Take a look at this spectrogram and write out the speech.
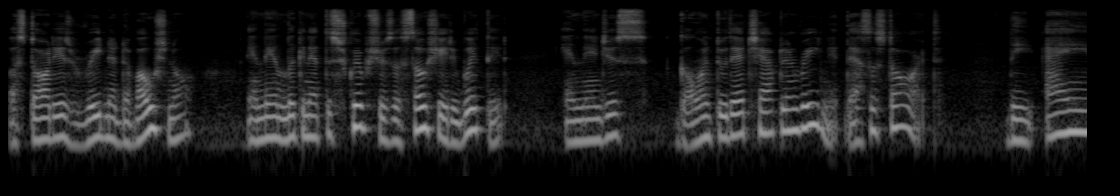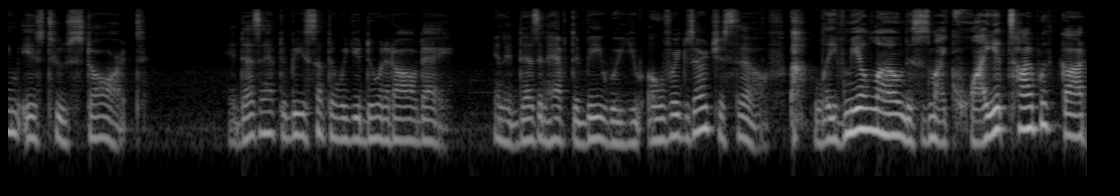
a start is reading a devotional and then looking at the scriptures associated with it and then just going through that chapter and reading it. That's a start. The aim is to start. It doesn't have to be something where you're doing it all day. And it doesn't have to be where you overexert yourself. Leave me alone. This is my quiet time with God.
